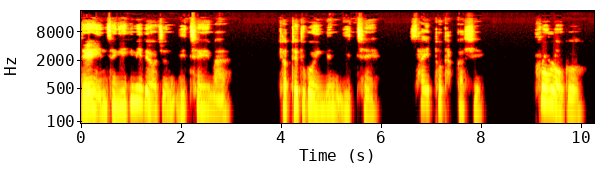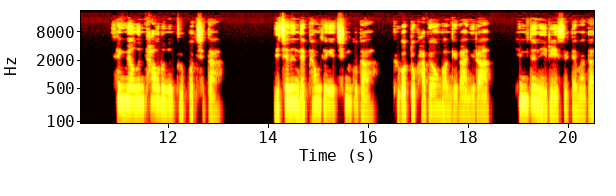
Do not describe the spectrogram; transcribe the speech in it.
내 인생에 힘이 되어준 니체의 말. 곁에 두고 읽는 니체. 사이토 타카시. 프롤로그. 생명은 타오르는 불꽃이다. 니체는 내 평생의 친구다. 그것도 가벼운 관계가 아니라 힘든 일이 있을 때마다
